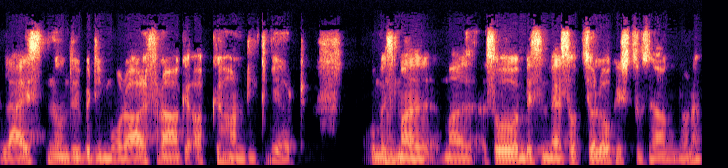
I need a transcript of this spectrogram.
Leisten und über die Moralfrage abgehandelt wird, um es mhm. mal, mal so ein bisschen mehr soziologisch zu sagen, oder?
